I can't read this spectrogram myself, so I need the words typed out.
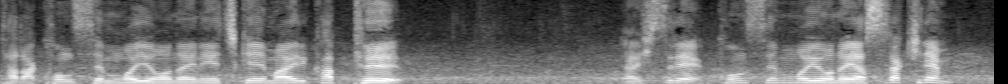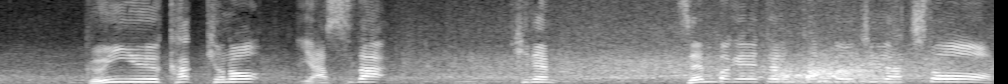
ただ混戦模様の NHK マイルカップ。失礼混戦模様の安田記念。群雄割拠の安田記念。全馬ゲートに感動18頭。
